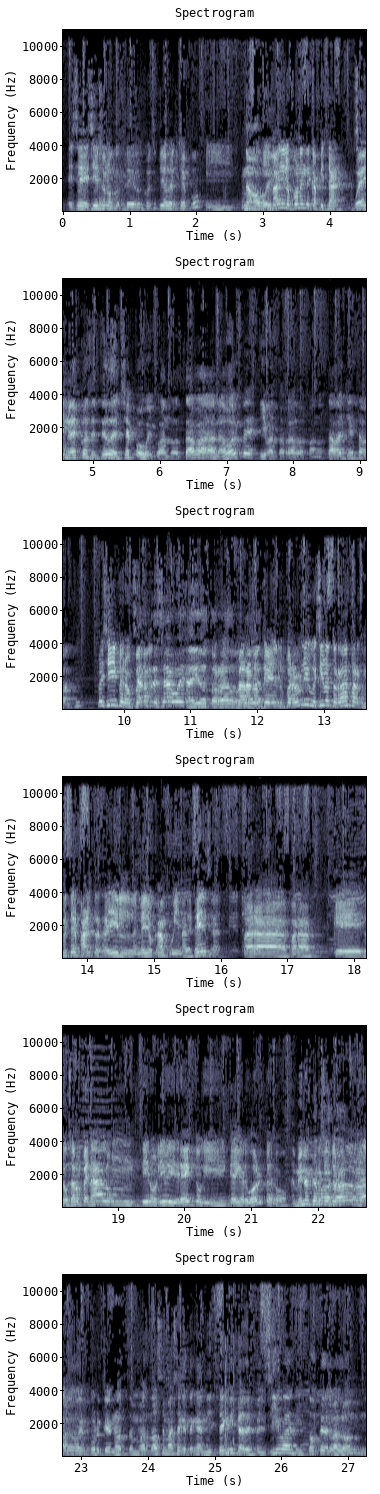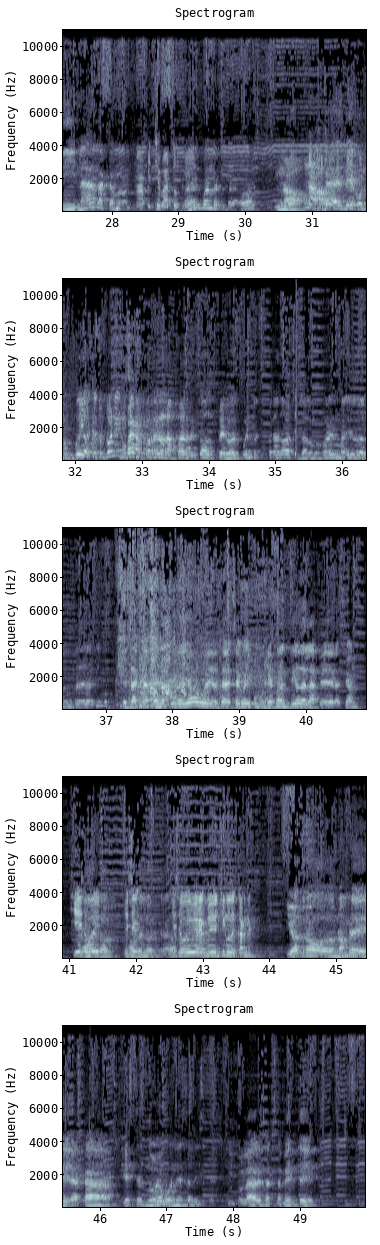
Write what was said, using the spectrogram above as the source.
Ese sí es uno de los consentidos del Chepo y. No, güey. Y van y lo ponen de capitán. O sea, Güey, no es consentido del Chepo, güey. Cuando estaba la golpe, iba Torrado. Cuando estaba, ¿quién estaba antes? Pues sí, pero. Sea Para, donde sea, güey, ha ido Torrado. para lo que para lo único que sirve Torrado es para cometer faltas ahí en el medio campo y en la defensa. Para, para que causar un penal o un tiro libre y directo y caiga el gol, pero. A mí nunca pero me ha Torrado no- güey, porque no, no, no se me hace que tenga ni técnica defensiva, ni toque del balón, ni nada, cabrón. No, pinche vato. buen recuperador. No. No. Ya es viejo, no puede. Digo, se supone- No puede correr a la par de todos, pero es buen recuperador. Pues a lo mejor es marido de algún federativo. Exactamente, es lo que digo yo, güey. O sea, ese güey como que es consentido de la federación. Sí, ese no güey. de los, ese, no de los entrenadores. ese güey hubiera comido un chingo de carne. Y otro nombre acá Este es nuevo en esta lista. titular, exactamente.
